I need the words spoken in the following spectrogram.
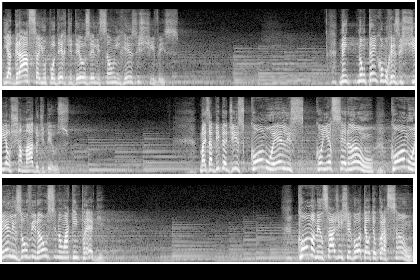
E a graça e o poder de Deus, eles são irresistíveis. Nem, não tem como resistir ao chamado de Deus. Mas a Bíblia diz: como eles conhecerão, como eles ouvirão se não há quem pregue. como a mensagem chegou até o teu coração.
